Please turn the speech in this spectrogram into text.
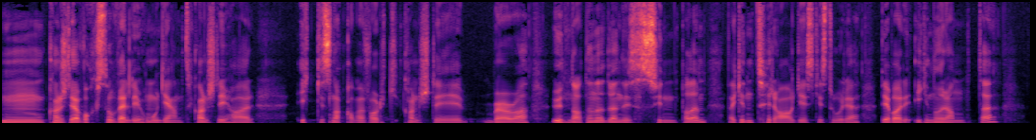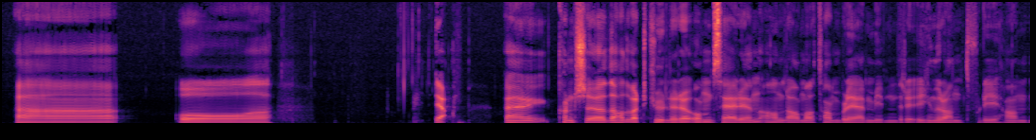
mm, Kanskje de har vokst opp veldig homogent. Kanskje de har ikke snakka med folk. Kanskje de blah, Uten at det nødvendigvis er synd på dem. Det er ikke en tragisk historie. De er bare ignorante. Uh, og Ja. Uh, kanskje det hadde vært kulere om serien handla om at han ble mindre ignorant fordi han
